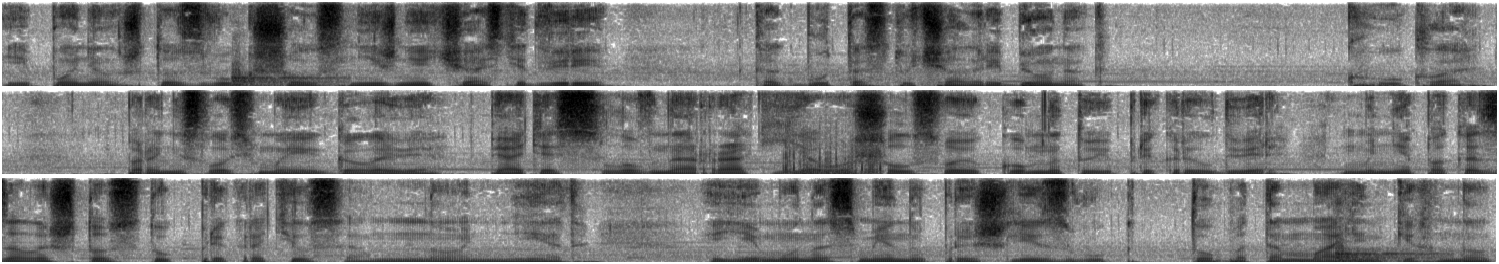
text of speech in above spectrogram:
и понял, что звук шел с нижней части двери – как будто стучал ребенок. Кукла пронеслось в моей голове. Пятясь, словно рак, я вошел в свою комнату и прикрыл дверь. Мне показалось, что стук прекратился, но нет. Ему на смену пришли звук топота маленьких ног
